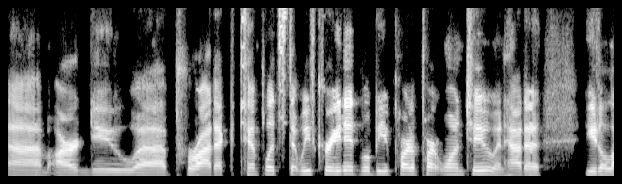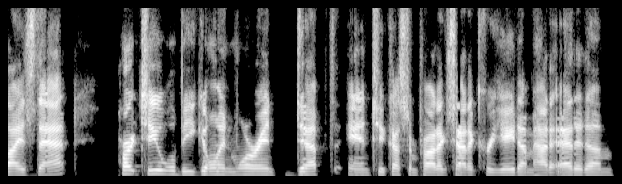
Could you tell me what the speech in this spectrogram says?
um, our new uh, product templates that we've created will be part of part one too, and how to utilize that. Part two will be going more in depth into custom products, how to create them, how to edit them,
